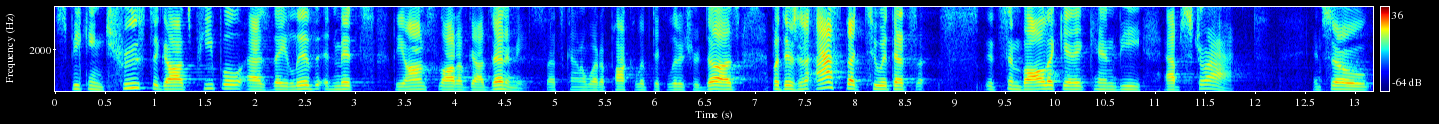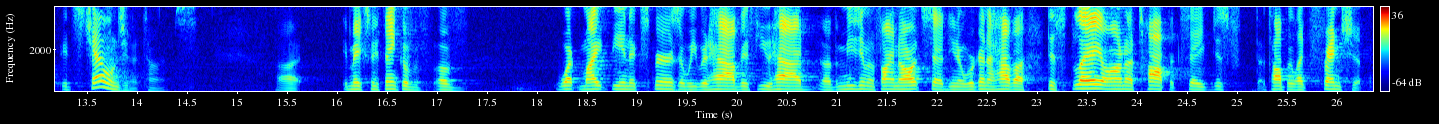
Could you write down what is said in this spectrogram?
speaking truth to God's people as they live amidst the onslaught of God's enemies. That's kind of what apocalyptic literature does. But there's an aspect to it that's it's symbolic and it can be abstract. And so it's challenging at times. Uh, it makes me think of, of what might be an experience that we would have if you had uh, the Museum of Fine Arts said, you know, we're going to have a display on a topic, say just a topic like friendship.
